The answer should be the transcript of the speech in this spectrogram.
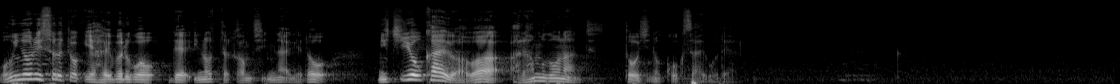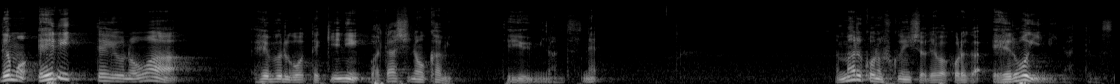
ー、お祈りする時はヘブル語で祈ったかもしれないけど日常会話はアラム語なんです。当時の国際語である。でもエリっていうのはヘブル語的に私の神っていう意味なんですね。マルコの福音書ではこれがエロイになってます。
